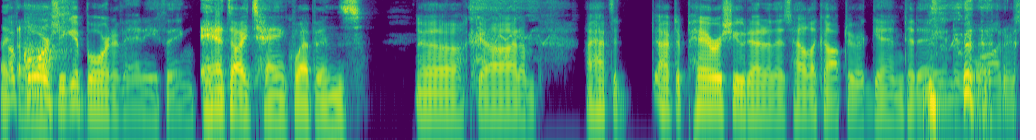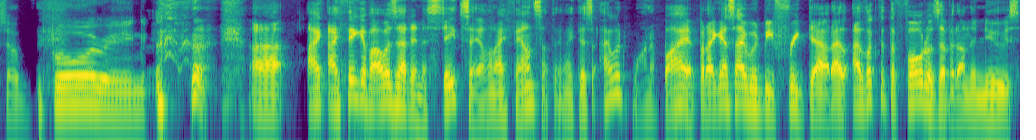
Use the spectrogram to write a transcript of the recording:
Like, of course, ugh, you get bored of anything. anti-tank weapons. Oh God, I'm. I have to. I have to parachute out of this helicopter again today into the water. So boring. uh, I, I think if I was at an estate sale and I found something like this, I would want to buy it, but I guess I would be freaked out. I, I looked at the photos of it on the news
